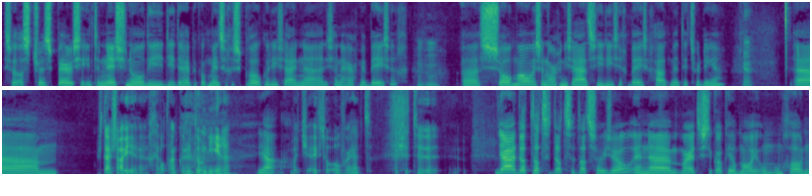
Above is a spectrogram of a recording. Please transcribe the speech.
zoals Transparency International, die, die, daar heb ik ook mensen gesproken, die zijn, die zijn er erg mee bezig. Mm -hmm. SOMO is een organisatie die zich bezighoudt met dit soort dingen. Ja. Um, Dus daar zou je geld aan kunnen doneren. Ja. Wat je eventueel over hebt. Als je te. Ja, dat, dat, dat, dat sowieso. En, maar het is natuurlijk ook heel mooi om, om gewoon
